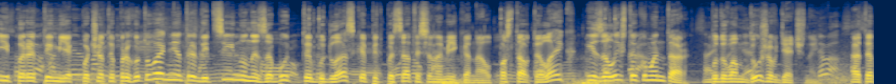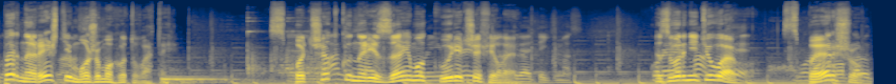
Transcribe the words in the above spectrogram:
І перед тим як почати приготування, традиційно не забудьте, будь ласка, підписатися на мій канал, поставте лайк і залиште коментар. Буду вам дуже вдячний. А тепер нарешті можемо готувати. Спочатку нарізаємо куряче філе. Зверніть увагу. Спершу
